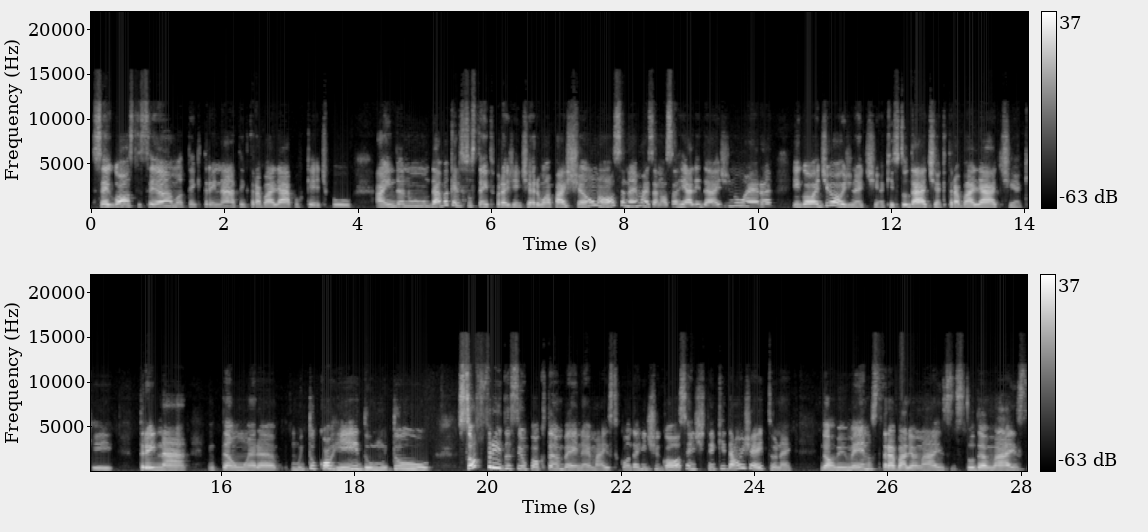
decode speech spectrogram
você gosta, você ama, tem que treinar, tem que trabalhar, porque, tipo, ainda não dava aquele sustento pra gente. Era uma paixão nossa, né? Mas a nossa realidade não era igual a de hoje, né? Tinha que estudar, tinha que trabalhar, tinha que treinar. Então, era muito corrido, muito sofrido, assim, um pouco também, né? Mas quando a gente gosta, a gente tem que dar um jeito, né? Dorme menos, trabalha mais, estuda mais,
